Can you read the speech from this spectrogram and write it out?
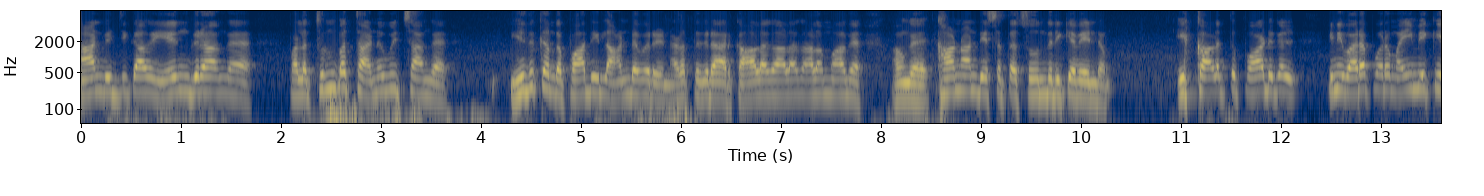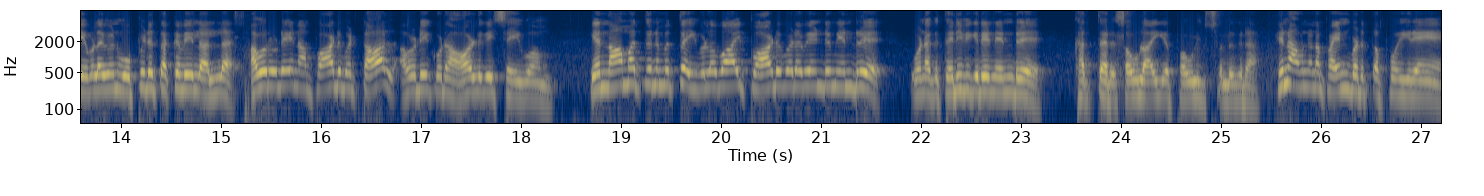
நான்வெஜ்ஜுக்காக ஏங்குறாங்க. பல துன்பத்தை அனுபவிச்சாங்க. எதுக்கு அந்த பாதையில் ஆண்டவர் நடத்துகிறார்? காலகால காலமாக அவங்க காணான் தேசத்தை சுதந்திரிக்க வேண்டும். இக்காலத்து பாடுகள் இனி வரப்போகிற மைமைக்கு எவ்வளவுன்னு ஒப்பிடத்தக்கவே அல்ல. அவருடைய நாம் பாடுபட்டால் அவருடைய கூட ஆளுகை செய்வோம். என் நாமத்து நிமித்தம் இவ்வளவாய் பாடுபட வேண்டும் என்று உனக்கு தெரிவிக்கிறேன் என்று கத்தர் சவுலாகிய பவுலுக்கு சொல்லுகிறார். ஏன்னா அவனை நான் பயன்படுத்த போகிறேன்?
